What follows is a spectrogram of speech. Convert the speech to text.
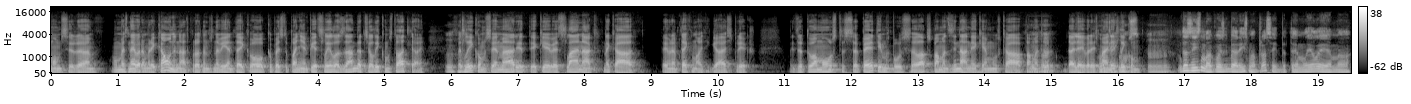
mums ir, un mēs nevaram arī kaunināt, protams, nevienu teikt, o, kāpēc tu paņēmi piecus lielos zandartus, jo likums to atļauj. Uh -huh. Bet likums vienmēr ir tiek ieviests lēnāk nekā, piemēram, tehnoloģija gājas priekšu. Līdz ar to mūsu tas pētījums būs labs pamats zinātniekiem, uz kā pamata uh -huh. daļai varēs mainīt likumu. Mhm. Tas īstenībā, ko es gribēju arī īstenībā prasīt par tiem lielajiem uh,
